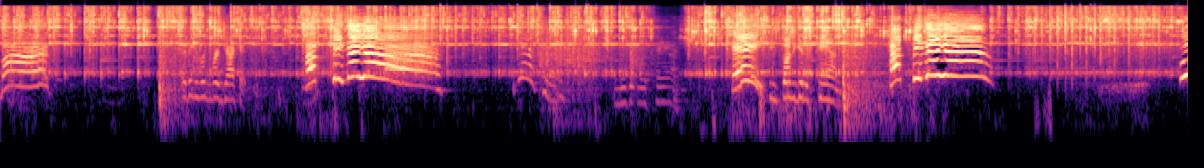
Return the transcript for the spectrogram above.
Mark! I think he's looking for a jacket. Happy New Year! Jacket. I'm gonna get my pan. Hey! He's going to get his pan. Happy New Year! Woo!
